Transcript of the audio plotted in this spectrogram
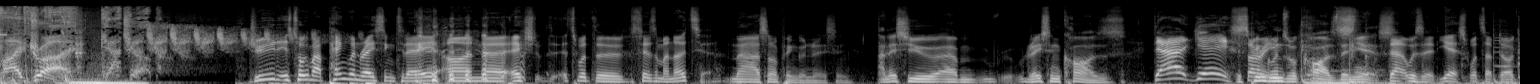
5 Drive. Catch up. Jude is talking about penguin racing today on uh, extra, it's what the says in my notes here. Nah, it's not penguin racing. Unless you um, racing cars. That yes, If sorry. penguins were cars, then yes. That was it. Yes. What's up, dog?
